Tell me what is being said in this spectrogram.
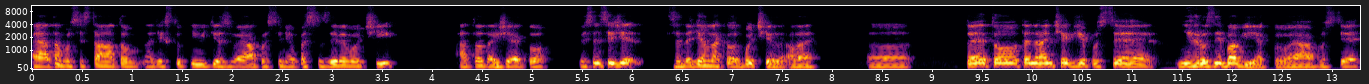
a já tam prostě stál na, tom, na těch stupních vítězů a já prostě měl úplně slzy ve očích a to, takže jako myslím si, že jsem teď jenom takhle odbočil, ale uh, to je to, ten ranček, že prostě mě hrozně baví, jako. Já prostě,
